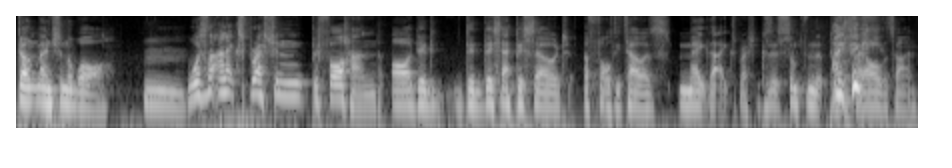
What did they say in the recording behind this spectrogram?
"Don't mention the war." Hmm. Was that an expression beforehand, or did did this episode of Fawlty Towers make that expression? Because it's something that people I think- say all the time.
